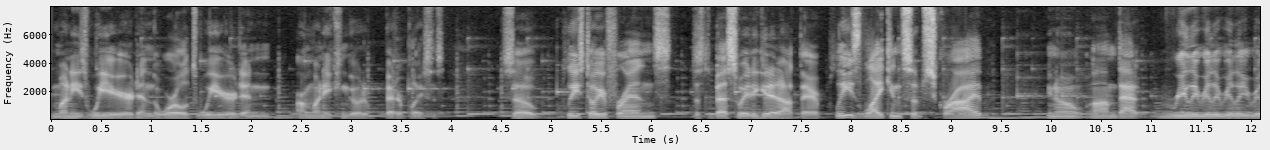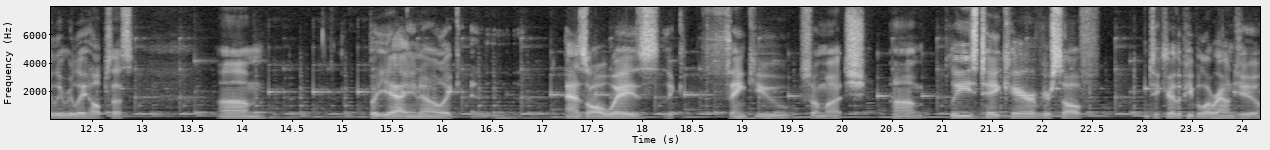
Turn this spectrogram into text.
money's weird and the world's weird and our money can go to better places. So please tell your friends. That's the best way to get it out there. Please like and subscribe. You know, um, that really, really, really, really, really helps us. Um, but yeah, you know, like as always, like thank you so much. Um, please take care of yourself and take care of the people around you.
